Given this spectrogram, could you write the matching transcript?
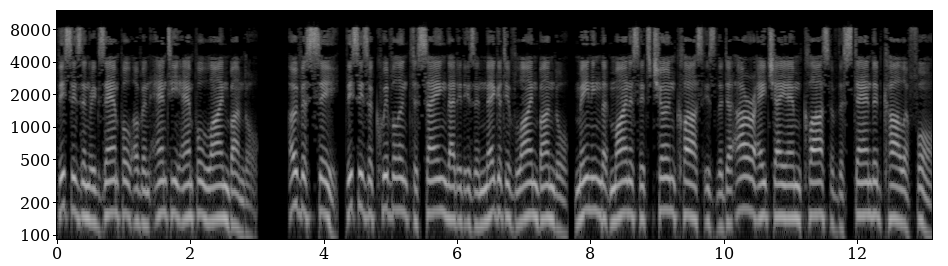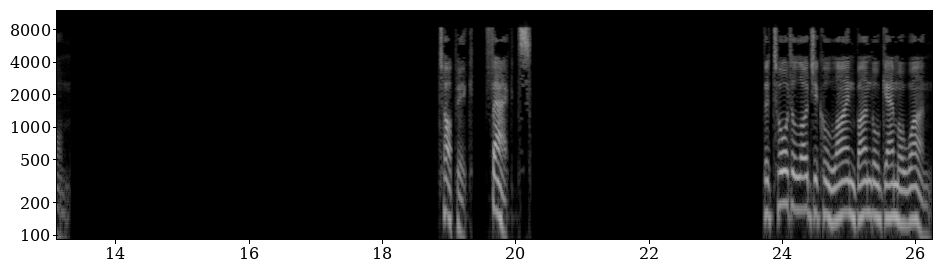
This is an example of an anti-ample line bundle. Over C, this is equivalent to saying that it is a negative line bundle, meaning that minus its Chern class is the de class of the standard Kähler form. Facts The tautological line bundle gamma 1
